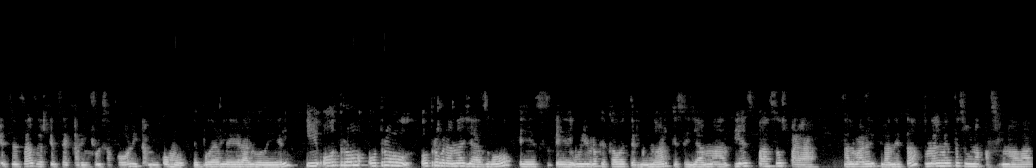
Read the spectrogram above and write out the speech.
es esa, ver que sea Carlos Ruiz Zafón y también como de poder leer algo de él. Y otro, otro, otro gran hallazgo es eh, un libro que acabo de terminar que se llama 10 pasos para salvar el planeta. Personalmente soy una apasionada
